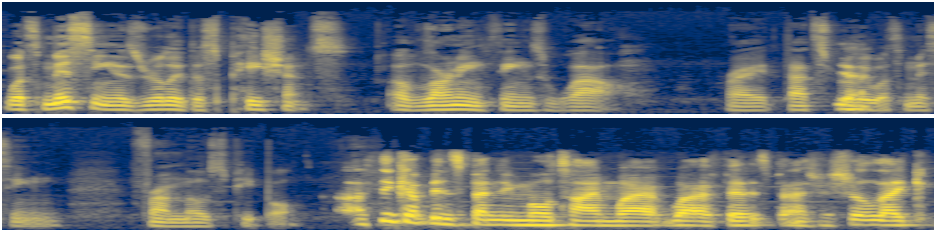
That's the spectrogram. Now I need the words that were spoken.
What's missing is really this patience of learning things well right? That's really Yeah. what's missing from most people. I think I've been spending more time where, where I feel it's beneficial. Like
